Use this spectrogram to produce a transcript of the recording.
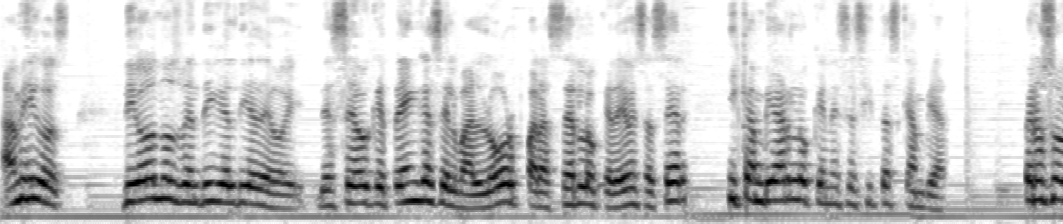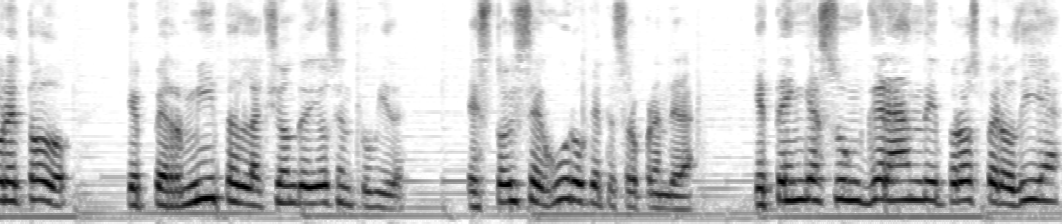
Amigos, Dios nos bendiga el día de hoy. Deseo que tengas el valor para hacer lo que debes hacer y cambiar lo que necesitas cambiar. Pero sobre todo, que permitas la acción de Dios en tu vida Estoy seguro que te sorprenderá. Que tengas un grande y próspero día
